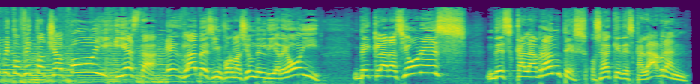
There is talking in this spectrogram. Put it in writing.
el Pitufito Chapoy. Y esta es la desinformación del día de hoy. Declaraciones descalabrantes, o sea que descalabran,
